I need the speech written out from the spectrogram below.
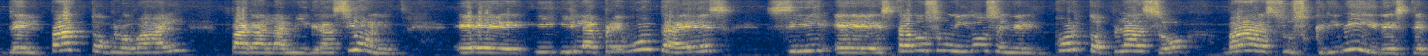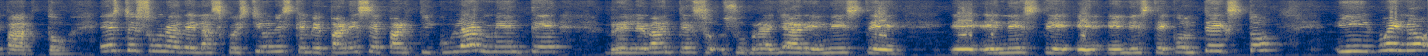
del Pacto Global para la Migración. Eh, y, la pregunta es si eh, Estados Unidos en el corto plazo va a suscribir este pacto. Esta es una de las cuestiones que me parece particularmente relevante subrayar en este, eh, en, este, eh, en este contexto. Y bueno,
